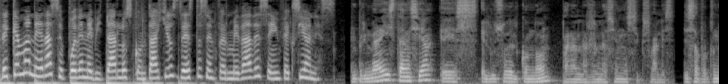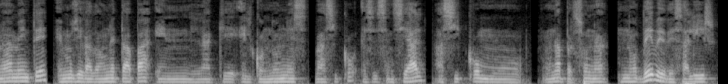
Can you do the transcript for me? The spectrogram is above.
¿De qué manera se pueden evitar los contagios de estas enfermedades e infecciones? En primera instancia es el uso del condón para las relaciones sexuales. Desafortunadamente hemos llegado a una etapa en la que el condón es básico, es esencial, así como una persona no debe de salir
